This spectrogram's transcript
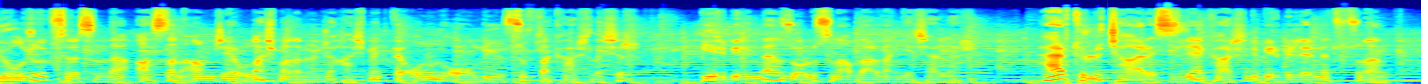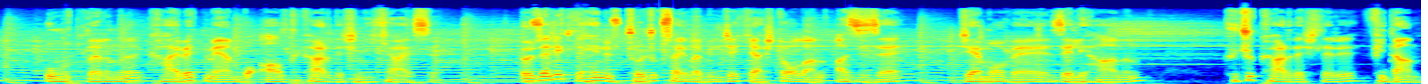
Yolculuk sırasında Aslan amcaya ulaşmadan önce Haşmet ve onun oğlu Yusuf'la karşılaşır, birbirinden zorlu sınavlardan geçerler. Her türlü çaresizliğe karşı birbirlerine tutunan, umutlarını kaybetmeyen bu altı kardeşin hikayesi. Özellikle henüz çocuk sayılabilecek yaşta olan Azize, Cemo ve Zeliha'nın küçük kardeşleri Fidan,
